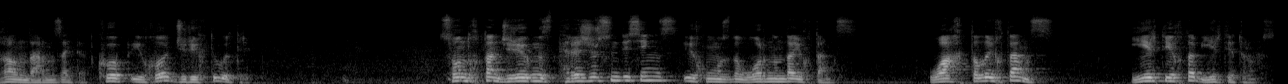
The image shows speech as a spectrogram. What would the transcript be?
Ғалымдарымыз айтады көп ұйқы жүректі өлтіреді. Сондықтан жүрегіңіз тірі жүрсін десеңіз ұйқыңызды орнында ұйықтаңыз. Уақытылы ұйықтаңыз. Ерте ұйықтап ерте тұрыңыз.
